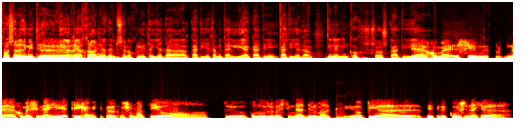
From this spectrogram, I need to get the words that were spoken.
Πόσο ρε Δημήτρη, ε... δύο-τρία χρόνια δεν τους ενοχλείτε για τα, κάτι για τα μεταλλεία, κάτι, κάτι για τα, την ελληνικό χρυσό, κάτι για. Έχουμε, συν, ναι, έχουμε συνέχεια γιατί είχαμε εκεί πέρα το σωματείο που δούλευε στην Έντιλμακ, mm. η οποία ε, διεκδικούσε συνέχεια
